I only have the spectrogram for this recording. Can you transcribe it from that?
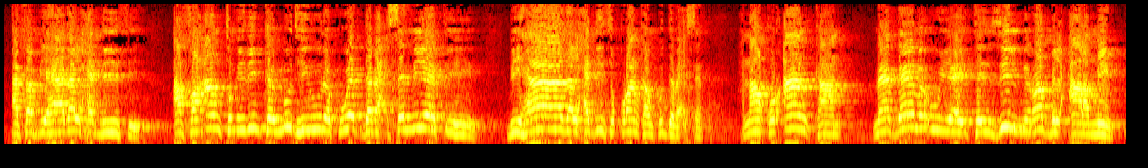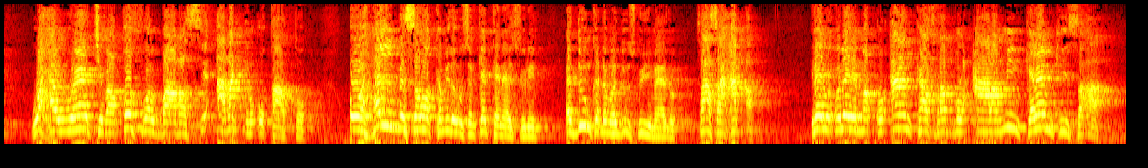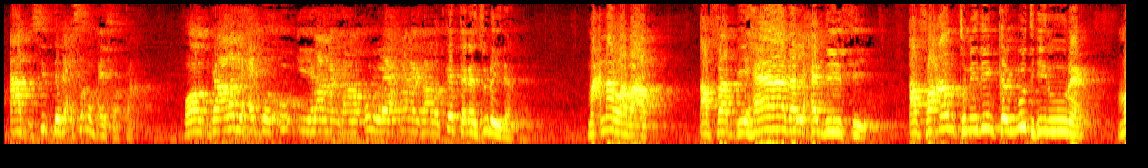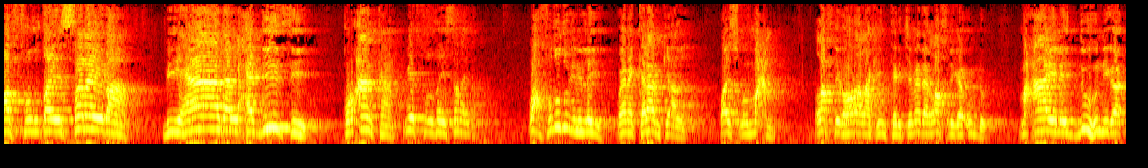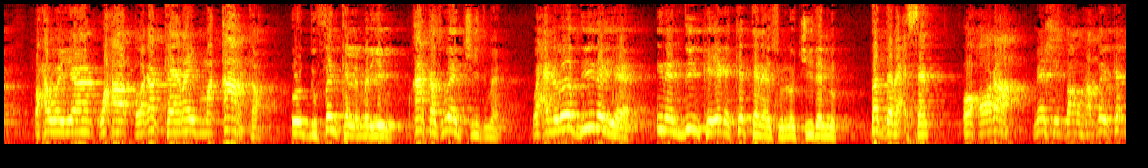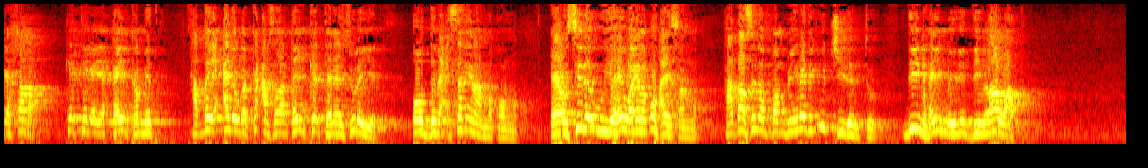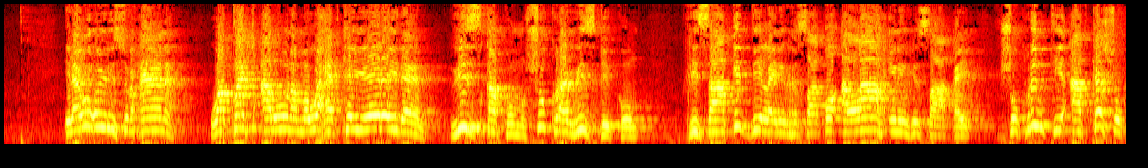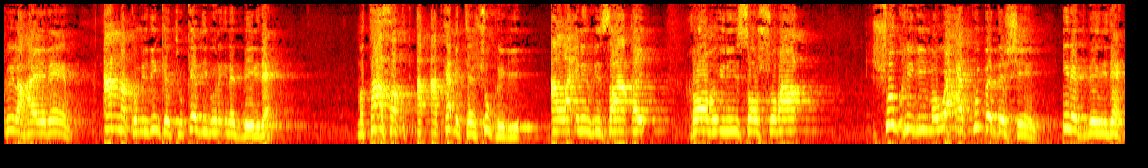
afa bi haada alxadiidi afa antum idinka mudhinuuna kuwa dabacsan miyaad tihiin? Bi haada alxadiidi qur'aankan ku dabacsan. Macnaha qur'aankan maadaama uu yahay tanziil min rabbi alcaalamiin waxaa waajiba qof walbaaba si adag inuu u qaato. Oo hal masaloo ka mida uusan ka tanaasulin adduunka dham hadduu isku yimaado saasaa xaq ah. Ilahi wuxuu leeyahy ma qur'aankaas rabbulcaalamiin kalaamkiisa ah aad si dabacsan u haysataan ood gaaladii xaggooda u iilanaydaan oo u leexanaydaan ood ka tanaasulaydaan macno labaad afa bi haada alxadiidi afa antum idinka mudhinuuna? Ma fududaysanaydaan bi haada alxadiidi qur'aankan miyaad fududaysanaydaan? Wax fududu idin leeyahy waana kalaamkii alleh waa isku macno. Lafdiga hora laakiin tarjamada lafdiga u dhow. Maxaa yeelay duhniga waxa weeyaan waxaa laga keenay maqaarka oo dufanka la mariyey. Maqaarkaas waa jiidmaa waxaa naloo diidayaa inaan diinkayaga ka tanaasulno jiidanno. Dad dabacsan oo xoogaa meeshii danu hadday ka gashaba ka tegaya qayb ka mid hadday cadowga ka cabsadaan qayb ka tanaasulaya oo dabacsan inaan noqonno. Ee sida uu yahay waa inaan u haysanno. Haddaad sida bambiinadii u jiidanto diin haymayda diin laawaata ilaah wuxuu yidhi subxaana wa tajcaluuna ma waxaad ka yeelaydaan risqakum shukra risqikum risaaqidii laydin risaaqo allaah inin risaaqay. Shukrintii aad ka shukri lahaydeen annakum idinka tukadibuuna inaad beenidaan ma taasaad aad ka dhigteen shukrigii? Allah inin risaaqay roobu iniisoo shubaa. Shukrigii ma waxaad ku bedesheen inaad beenidaan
